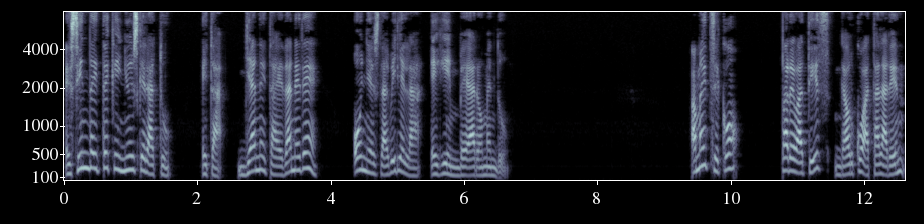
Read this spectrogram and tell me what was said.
Ezin daiteke inoiz geratu, eta jan eta edan ere, oinez dabilela egin behar omen du. Amaitzeko, pare batiz gaurko atalaren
